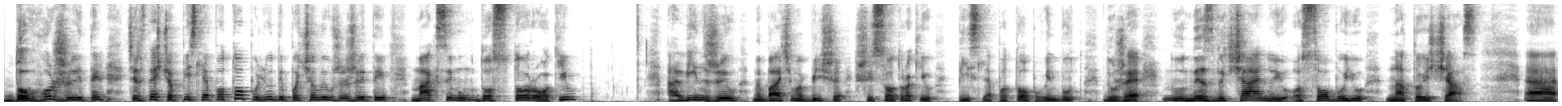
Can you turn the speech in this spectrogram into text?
довгожитель, через те, що після потопу люди почали вже жити максимум до 100 років. А він жив, ми бачимо, більше 600 років після потопу. Він був дуже ну, незвичайною особою на той час. Е,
